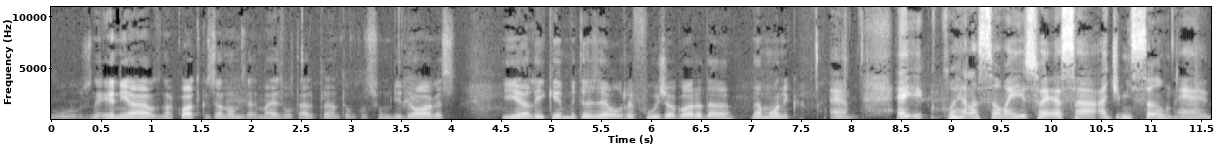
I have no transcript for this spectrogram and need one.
os NA, os narcóticos anônimos, é mais voltado para o consumo de drogas. E é ali que muitas vezes é o refúgio agora da, da Mônica. É. é. e com relação a isso, a essa admissão, né?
